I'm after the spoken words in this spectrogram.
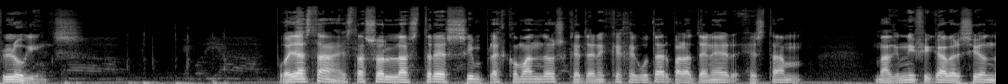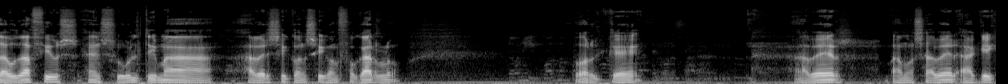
Plugins. Pues ya está, estas son las tres simples comandos que tenéis que ejecutar para tener esta magnífica versión de Audacious en su última a ver si consigo enfocarlo. Porque, a ver, vamos a ver aquí.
